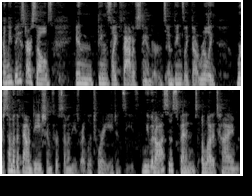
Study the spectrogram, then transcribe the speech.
And we based ourselves in things like FATF standards and things like that really were some of the foundation for some of these regulatory agencies. We would also spend a lot of time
